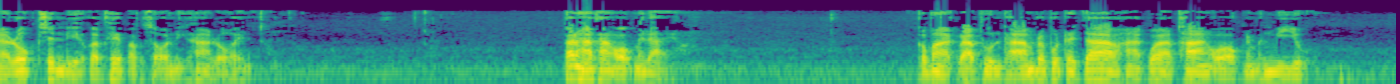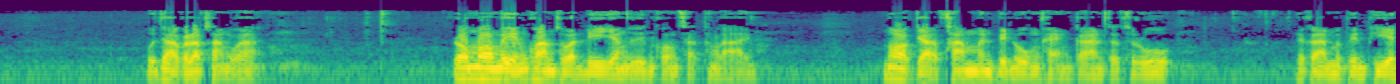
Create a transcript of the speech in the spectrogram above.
นรก เช่นเดียวกับเทพอักษรอีกห้าร้อยท่านหาทางออกไม่ได้ ก็มากราบทูลถามพระพุทธเจ้าหากว่าทางออกเนี่ยมันมีอยู่พระเจ้าก็รับสั่งว่า เรามองไม่เห็นความสวัสดีอย่างอื่นของสัตว์ทั้งหลาย นอกจากธรรมมันเป็นองค์แห่งการสัสรู้และการมาเป็นเพียร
